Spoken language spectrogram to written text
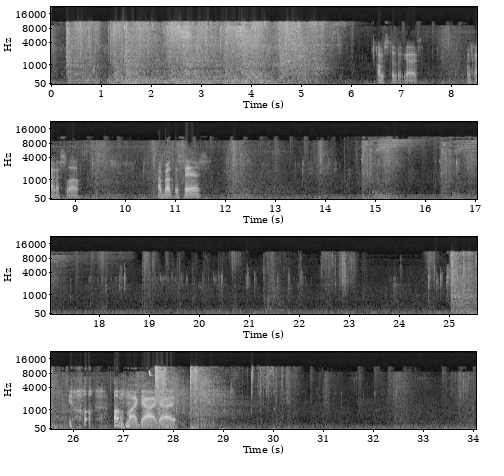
I'm stupid, guys. I'm kind of slow. I broke the stairs. Oh my god, guys.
